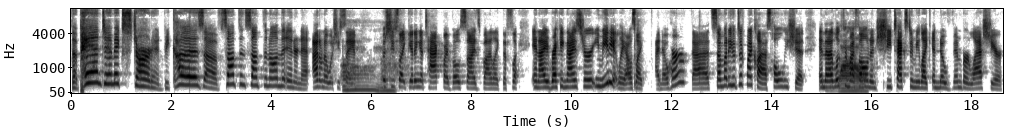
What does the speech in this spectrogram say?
the pandemic started because of something something on the internet. I don't know what she's saying oh, but she's like getting attacked by both sides by like the fl- and I recognized her immediately. I was like, I know her. That's somebody who took my class. Holy shit. And then I looked through my phone and she texted me like in November last year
